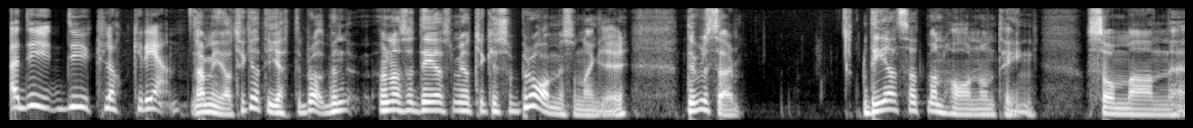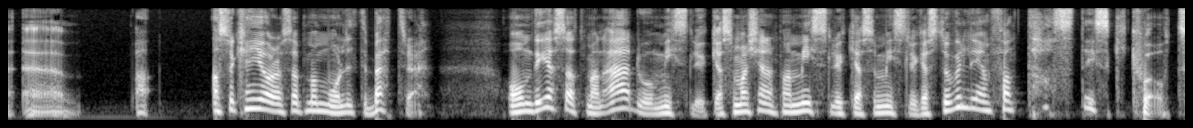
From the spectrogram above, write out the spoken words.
Ja, det, är, ju- det är ju klockrent. Nej, men jag tycker att det är jättebra. Men, men alltså det som jag tycker är så bra med sådana grejer, det är väl så här, dels att man har någonting som man eh, alltså kan göra så att man mår lite bättre. Om det är så att man är då misslyckas, man känner att man misslyckas och misslyckas, då är väl det en fantastisk quote.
